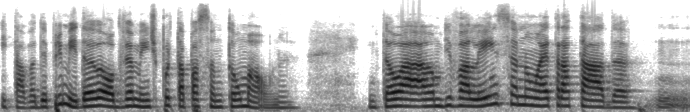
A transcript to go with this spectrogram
E estava deprimida obviamente por estar tá passando tão mal né então a ambivalência não é tratada hum,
